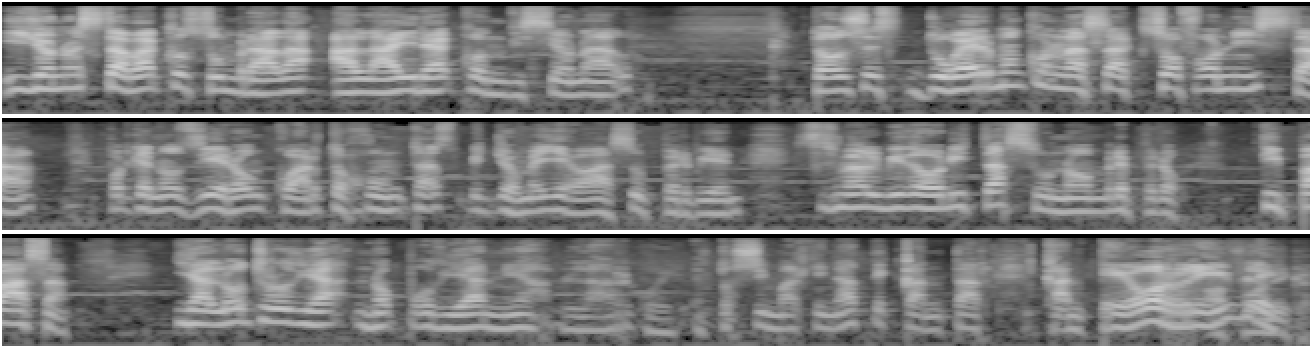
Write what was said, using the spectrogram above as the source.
y yo no estaba acostumbrada al aire acondicionado. Entonces duermo con la saxofonista porque nos dieron cuarto juntas. Yo me llevaba súper bien. Se me olvidó ahorita su nombre, pero tipaza. Y al otro día no podía ni hablar, güey. Entonces imagínate cantar. Canté horrible. Afónica.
